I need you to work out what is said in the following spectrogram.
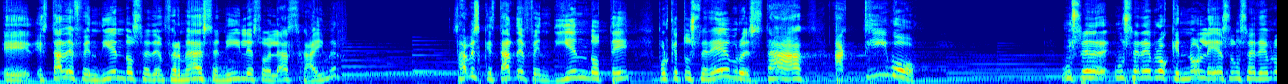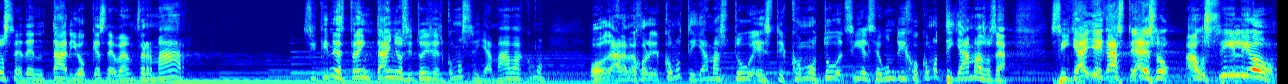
eh, está defendiéndose de enfermedades seniles o el Alzheimer? Sabes que estás defendiéndote porque tu cerebro está activo. Un, cerebro que no lee es un cerebro sedentario que se va a enfermar. Si tienes 30 años y tú dices, ¿cómo se llamaba? ¿Cómo? O a lo mejor, ¿cómo te llamas tú? Este, ¿cómo tú? Sí, el segundo hijo, ¿cómo te llamas? O sea, si ya llegaste a eso, auxilio.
